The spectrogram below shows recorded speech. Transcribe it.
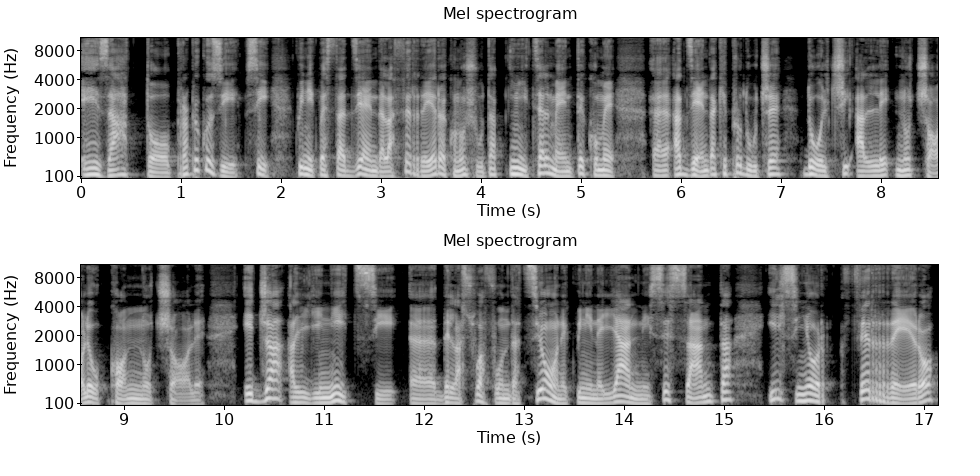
Esatto, proprio così. Sì, quindi questa azienda, la Ferrero, è conosciuta inizialmente come eh, azienda che produce dolci alle nocciole o con nocciole. E già agli inizi eh, della sua fondazione, quindi negli anni 60, il signor Ferrero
